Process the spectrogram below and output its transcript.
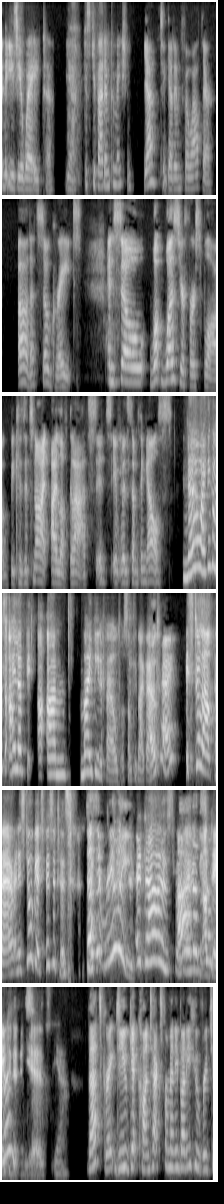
an easier way to, yeah, just give out information. Yeah, to get info out there. Oh, that's so great. And so, what was your first blog? Because it's not I love Graz. It's it was something else. No, I think it was I love uh, um my Bielefeld or something like that. Okay, it's still out there and it still gets visitors. Does it really? it does. oh, I haven't updated so it in years. Yeah. That's great. Do you get contacts from anybody who reach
